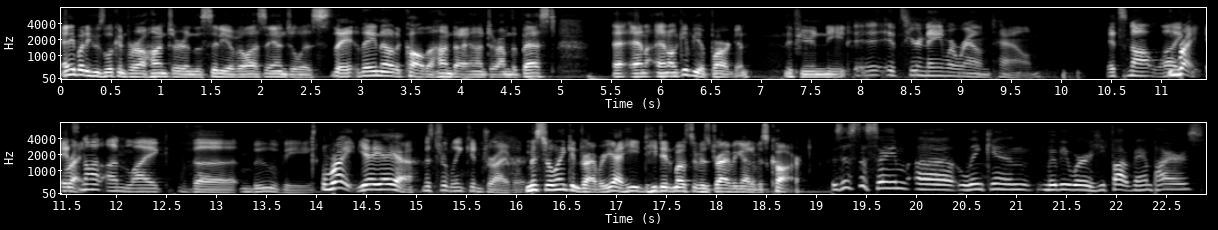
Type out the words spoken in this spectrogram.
Anybody who's looking for a hunter in the city of Los Angeles, they they know to call the Hyundai Hunter. I'm the best, and and I'll give you a bargain if you're in need. It's your name around town. It's not like Right, it's right. not unlike the movie Right. Yeah, yeah, yeah. Mr. Lincoln Driver. Mr. Lincoln Driver. Yeah, he he did most of his driving out of his car. Is this the same uh, Lincoln movie where he fought vampires?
